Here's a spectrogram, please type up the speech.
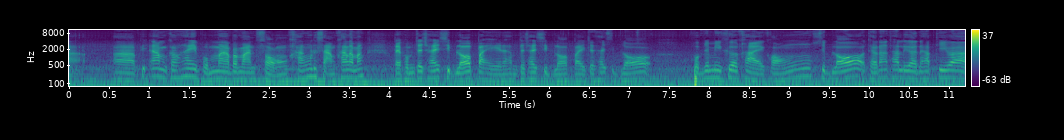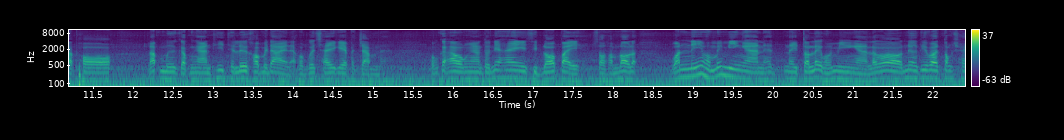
าอ่าพี่อ้ำเขาให้ผมมาประมาณ 2 ครั้งหรือ 3 ครั้งแล้วมั้งแต่ผมจะใช้ 10 ล้อไปนะครับจะใช้ 10 ล้อไปจะใช้ 10 ล้อ ผมจะมีเครือข่ายของ 10 ล้อ แถวหน้าท่าเรือนะครับ ที่ว่าพอรับมือกับงานที่เทเลอร์เขาไม่ได้นะผมก็ใช้แกประจำนะผมก็เอางานตัวเนี้ยให้ 10 ล้อไป2อสารอบแล้ว วันนี้ผมไม่มีงานในตอนแรกผมไม่มีงาน แล้วก็เนื่องที่ว่าต้องใช้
